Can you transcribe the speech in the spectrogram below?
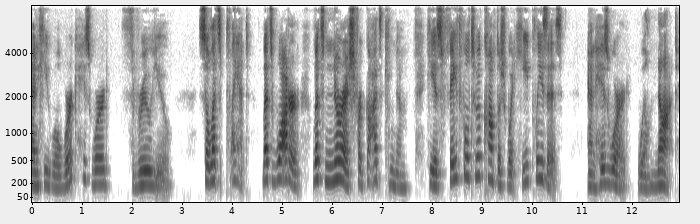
and He will work His word through you. So let's plant, let's water, let's nourish for God's kingdom. He is faithful to accomplish what He pleases, and His word will not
